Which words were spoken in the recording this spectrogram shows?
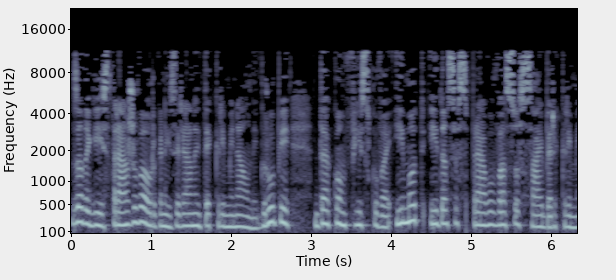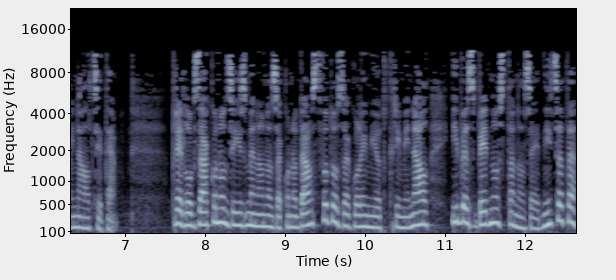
за да ги истражува организираните криминални групи, да конфискува имот и да се справува со сајбер криминалците. Предлог законот за измена на законодавството за големиот криминал и безбедноста на заедницата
